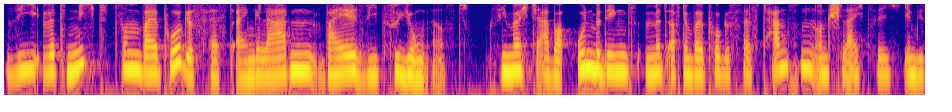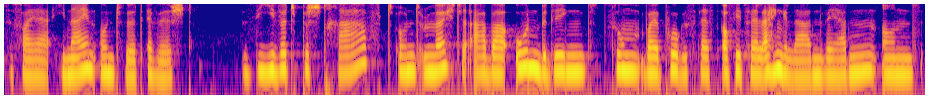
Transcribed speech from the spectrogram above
Sie wird nicht zum Walpurgisfest eingeladen, weil sie zu jung ist. Sie möchte aber unbedingt mit auf dem Walpurgisfest tanzen und schleicht sich in diese Feier hinein und wird erwischt. Sie wird bestraft und möchte aber unbedingt zum Walpurgisfest offiziell eingeladen werden und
